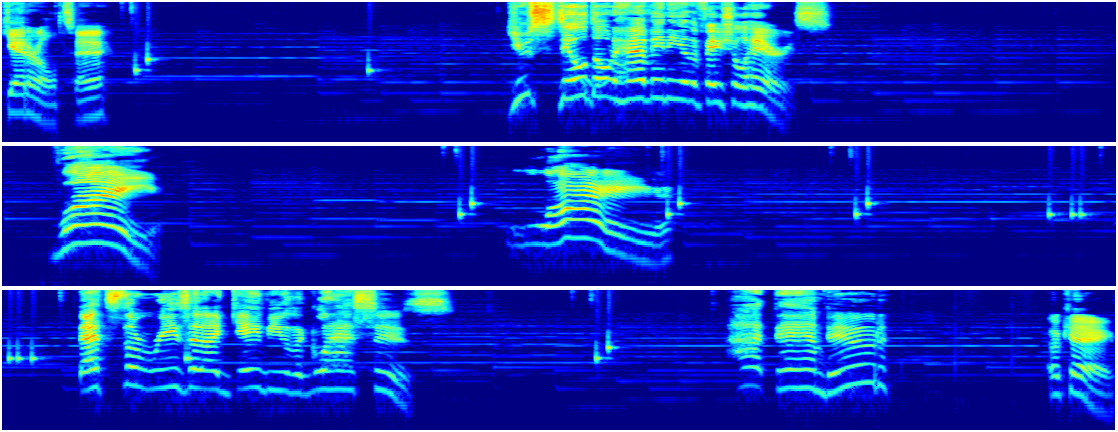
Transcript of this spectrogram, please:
Geralt, eh? You still don't have any of the facial hairs. Why? Why? That's the reason I gave you the glasses. Hot damn, dude. Okay.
